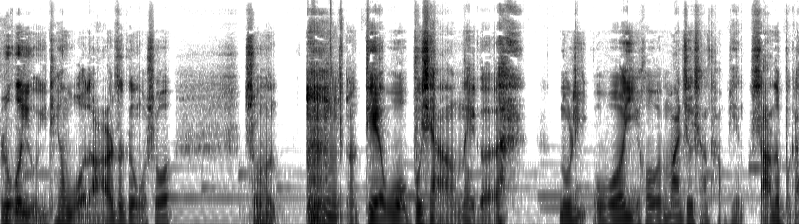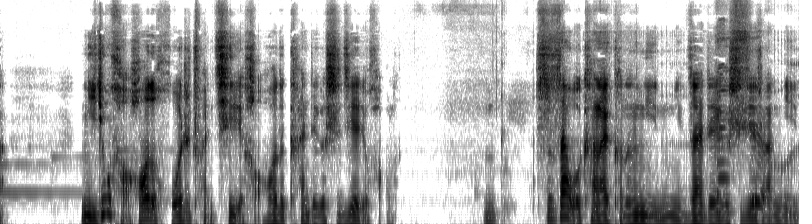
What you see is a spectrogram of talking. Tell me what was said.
如果有一天我的儿子跟我说说 爹，我不想那个 努力，我以后妈就想躺平，啥都不干。你就好好的活着喘气，好好的看这个世界就好了。嗯，是在我看来，可能你你在这个世界上，你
